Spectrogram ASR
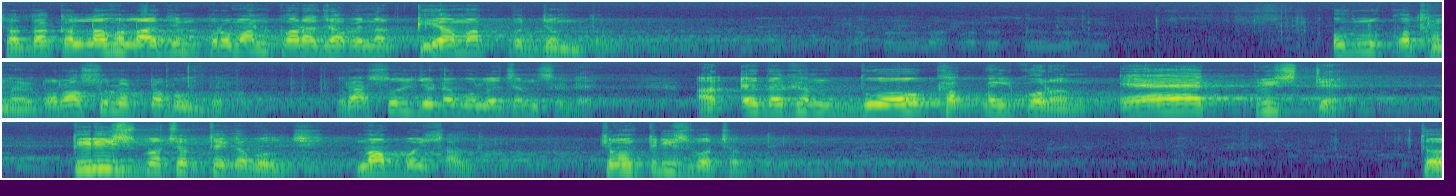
সদাকাল্লাহুল আজিম প্রমাণ করা যাবে না কেয়ামাত পর্যন্ত। ওগুলো কথা নয় এটা রাসুলেরটা বলতে হবে। রাসুল যেটা বলেছেন সেটা আর এ দেখেন দোয়াও খাতমিল করান এক পৃষ্ঠে তিরিশ বছর থেকে বলছি, নব্বই সাল থেকে, চৌত্রিশ বছর থেকে। তো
